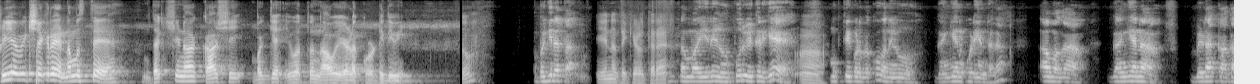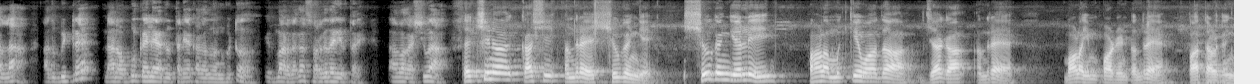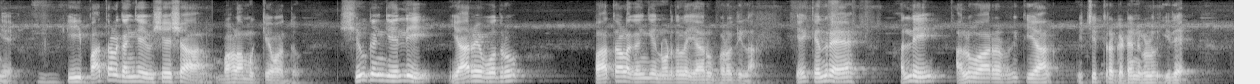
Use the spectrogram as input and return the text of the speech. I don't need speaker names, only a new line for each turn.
ಪ್ರಿಯ ವೀಕ್ಷಕರೇ ನಮಸ್ತೆ. ದಕ್ಷಿಣ ಕಾಶಿ ಬಗ್ಗೆ ಇವತ್ತು ನಾವು ಹೇಳಕ್ಕೆ ಹೊರಟಿದ್ದೀವಿ
ಭಗೀರಥ.
ಏನಂತ ಕೇಳ್ತಾರೆ?
ನಮ್ಮ ಹಿರಿಯ ಪೂರ್ವಿಕರಿಗೆ ಮುಕ್ತಿ ಕೊಡಬೇಕು ನೀವು ಗಂಗೆಯನ್ನು ಕೊಡಿ ಅಂದಾಗ. ಆವಾಗ ಗಂಗೆನ ಬಿಡೋಕ್ಕಾಗಲ್ಲ ಅದು ಬಿಟ್ಟರೆ ನಾನು ಒಬ್ಬನ ಕೈಲಿ ಅದು ತಡೆಯೋಕ್ಕಾಗೋದು ಅಂದ್ಬಿಟ್ಟು ಇದು ಮಾಡಿದಾಗ ಸ್ವರ್ಗದಾಗಿರ್ತಾರೆ ಆವಾಗ ಶಿವ
ದಕ್ಷಿಣ ಕಾಶಿ ಅಂದರೆ ಶಿವಗಂಗೆ. ಶಿವಗಂಗೆಯಲ್ಲಿ ಬಹಳ ಮುಖ್ಯವಾದ ಜಾಗ ಅಂದರೆ ಭಾಳ ಇಂಪಾರ್ಟೆಂಟ್ ಅಂದರೆ ಪಾತಾಳ ಗಂಗೆ. ಈ ಪಾತಾಳ ಗಂಗೆ ವಿಶೇಷ ಬಹಳ ಮುಖ್ಯವಾದ್ದು. ಶಿವಗಂಗೆಯಲ್ಲಿ ಯಾರೇ ಹೋದರೂ ಪಾತಾಳ ಗಂಗೆ ನೋಡ್ದಲ್ಲ ಯಾರೂ ಬರೋದಿಲ್ಲ. ಏಕೆಂದರೆ ಅಲ್ಲಿ ಹಲವಾರು ರೀತಿಯ ವಿಚಿತ್ರ ಘಟನೆಗಳು ಇದೆ.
